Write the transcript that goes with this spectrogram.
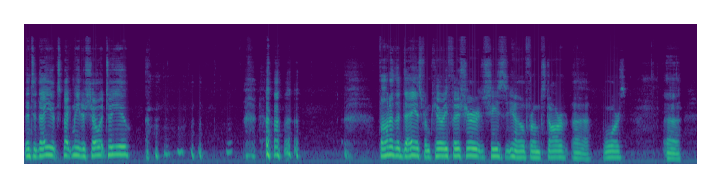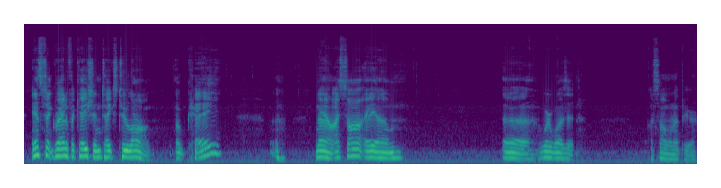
then today you expect me to show it to you? Thought of the day is from Carrie Fisher. She's, you know, from Star uh, Wars. Uh, instant gratification takes too long. Okay. Uh, now, I saw a, um, uh, where was it? I saw one up here.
